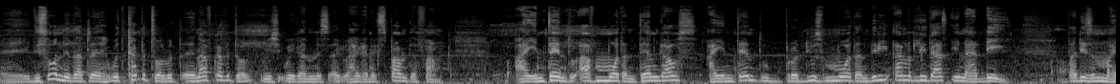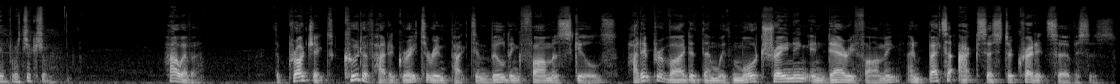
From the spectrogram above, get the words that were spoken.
Uh, it is only that uh, with capital, with enough capital, we, sh- we can, I can expand the farm. I intend to have more than 10 cows. I intend to produce more than 300 liters in a day. That is my projection. However, the project could have had a greater impact in building farmers' skills had it provided them with more training in dairy farming and better access to credit services.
